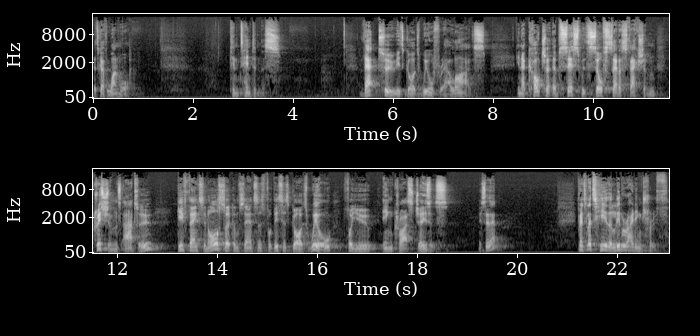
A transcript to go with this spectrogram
Let's go for one more contentedness. That too is God's will for our lives. In a culture obsessed with self satisfaction, Christians are to give thanks in all circumstances, for this is God's will for you in Christ Jesus. You see that? Friends, let's hear the liberating truth.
